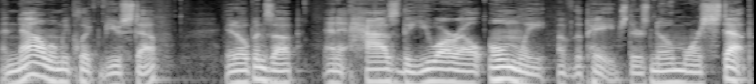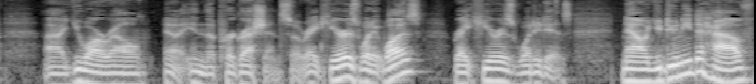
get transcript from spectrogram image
And now when we click view step, it opens up and it has the URL only of the page. There's no more step uh, URL uh, in the progression. So right here is what it was. Right here is what it is. Now you do need to have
